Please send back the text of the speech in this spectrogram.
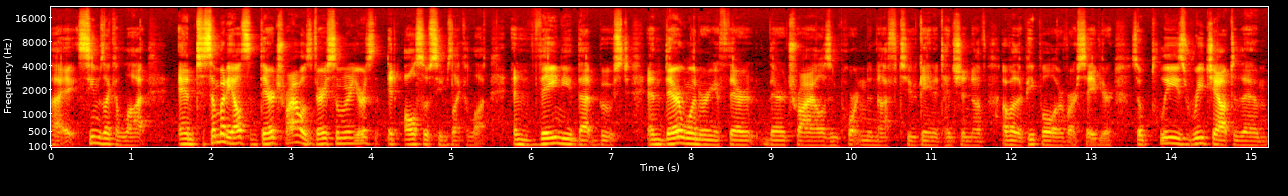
uh, it seems like a lot and to somebody else their trial is very similar to yours it also seems like a lot and they need that boost and they're wondering if their their trial is important enough to gain attention of, of other people or of our savior so please reach out to them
